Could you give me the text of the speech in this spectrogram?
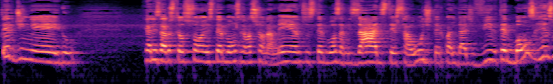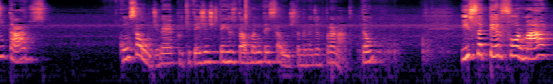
ter dinheiro, realizar os teus sonhos, ter bons relacionamentos, ter boas amizades, ter saúde, ter qualidade de vida, ter bons resultados. Com saúde, né? Porque tem gente que tem resultado, mas não tem saúde, também não adianta para nada. Então, isso é performar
